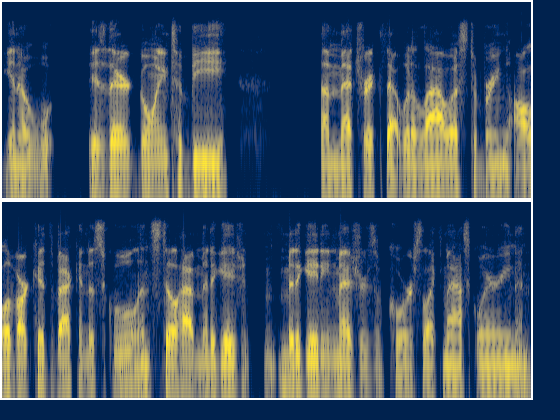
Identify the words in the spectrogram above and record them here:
you know, is there going to be a metric that would allow us to bring all of our kids back into school and still have mitigation mitigating measures of course like mask wearing and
